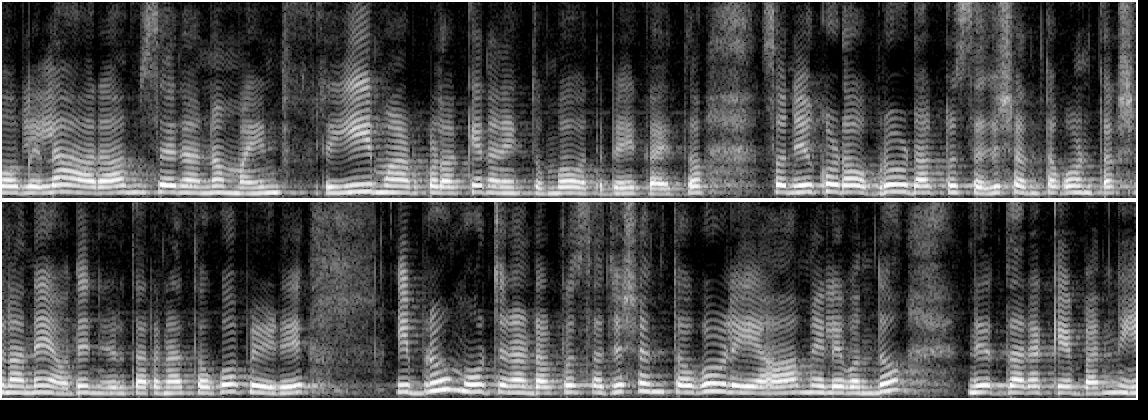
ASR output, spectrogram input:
ಹೋಗಲಿಲ್ಲ. ಆರಾಮ್ಸೆ ನಾನು ಮೈಂಡ್ ಫ್ರೀ ಮಾಡ್ಕೊಳ್ಳೋಕ್ಕೆ ನನಗೆ ತುಂಬ ಹೊತ್ತು ಬೇಕಾಯಿತು. ಸೊ ನೀವು ಕೂಡ ಒಬ್ಬರು ಡಾಕ್ಟ್ರ್ ಸಜೆಷನ್ ತೊಗೊಂಡ ತಕ್ಷಣವೇ ಯಾವುದೇ ನಿರ್ಧಾರನ ತಗೋಬೇಡಿ. ಇಬ್ಬರು ಮೂರು ಜನ ಡಾಕ್ಟರ್ ಸಜೆಷನ್ ತೊಗೊಳ್ಳಿ. ಆಮೇಲೆ ಒಂದು ನಿರ್ಧಾರಕ್ಕೆ ಬನ್ನಿ.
